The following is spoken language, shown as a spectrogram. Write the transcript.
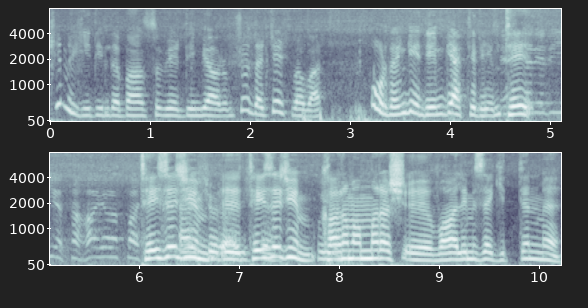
Kime gideyim de bana su verdiğim yavrum. Şurada çeşme var. Oradan gideyim getireyim. Te- teyzeciğim, Ha, şöyle e, işte. teyzeciğim Buyurun. Kahramanmaraş e, valimize gittin mi?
